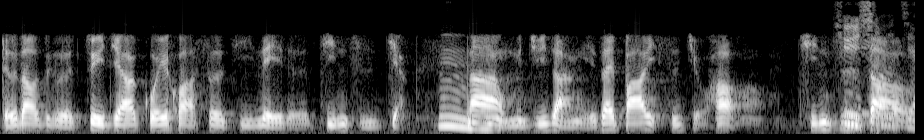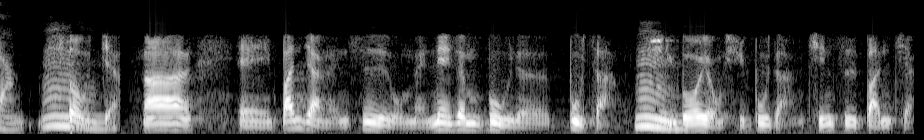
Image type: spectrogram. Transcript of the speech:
得到这个最佳规划设计类的金质奖。嗯，那我们局长也在八月十九号啊，亲自到授奖。受奖。那诶，颁奖人是我们内政部的部长徐国勇徐部长亲自颁奖。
